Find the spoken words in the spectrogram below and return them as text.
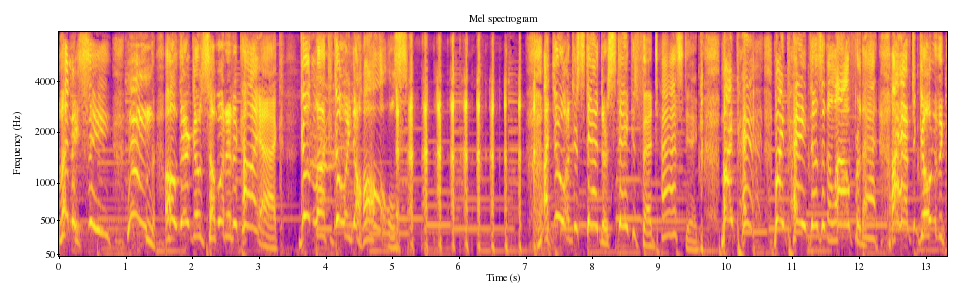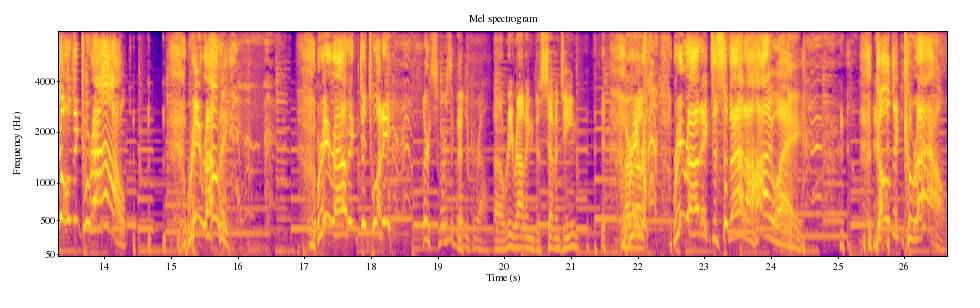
Let me see. Hmm. Oh, there goes someone in a kayak. Good luck going to Halls. I do understand their steak is fantastic. My pay, my pay doesn't allow for that. I have to go to the Golden Corral. Rerouting. Rerouting to 20. Where's, where's the Golden Corral? Uh, rerouting to 17. Or, uh, rerouting to Savannah Highway. Golden Corral.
